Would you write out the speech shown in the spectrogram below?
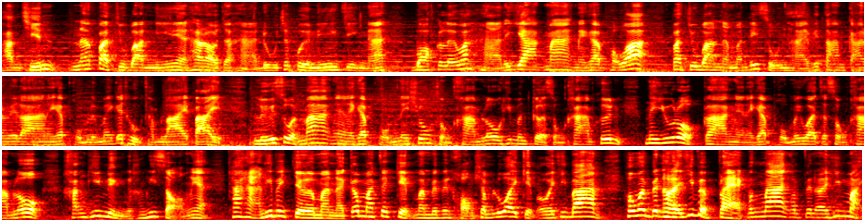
1,000 ชิ้น ณ ปัจจุบันนี้เนี่ยถ้าเราจะหาดูเจ้าปืนนี้จริงๆนะบอกกันเลยว่าหาได้ยากมากนะครับเพราะว่าปัจจุบันน่ะมันได้สูญหายไปตามกาลเวลานะครับผมหรือไม่ก็ถูกทำลายไป หรือส่วนมากเนี่ยนะครับผมในช่วงสงครามโลกที่มันเกิดสงครามขึ้นในยุโรปกลางเนี่ยนะครับผมไม่ว่าจะสงครามโลกครั้งที่ 1 หรือครั้งที่2เนี่ยทหารที่ไปเจอมันนะก็มักจะเก็บมันไปเป็นของชำร่วยเก็บเอาไว้ที่บ้าน เพราะมันเป็นอะไรที่แบบแปลกมากๆ มันเป็นอะไรที่ใหม่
